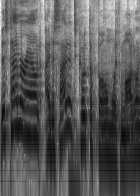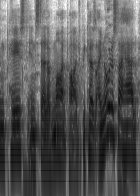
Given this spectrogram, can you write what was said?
This time around, I decided to coat the foam with modeling paste instead of Mod Podge because I noticed I had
